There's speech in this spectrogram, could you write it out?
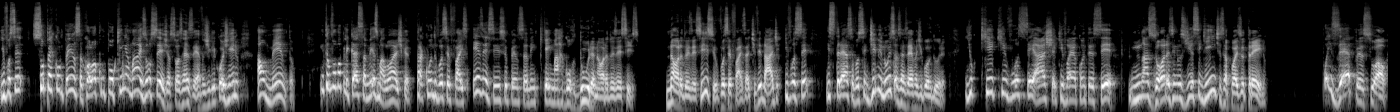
e você supercompensa, coloca um pouquinho a mais, ou seja, suas reservas de glicogênio aumentam. Então vamos aplicar essa mesma lógica para quando você faz exercício pensando em queimar gordura na hora do exercício. Na hora do exercício, você faz a atividade e você estressa, você diminui suas reservas de gordura. E o que que você acha que vai acontecer nas horas e nos dias seguintes após o treino. Pois é, pessoal.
